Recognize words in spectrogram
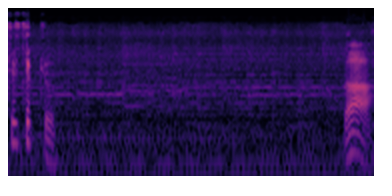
칠색조. 가.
